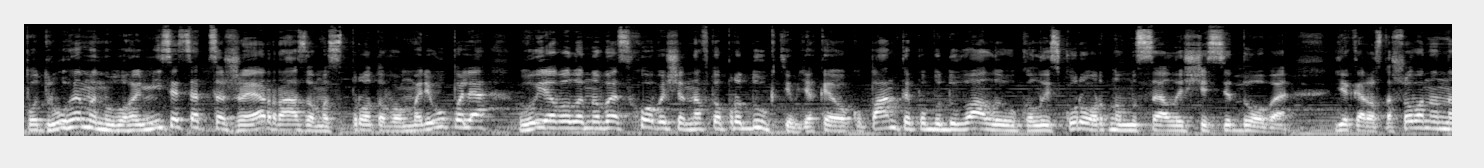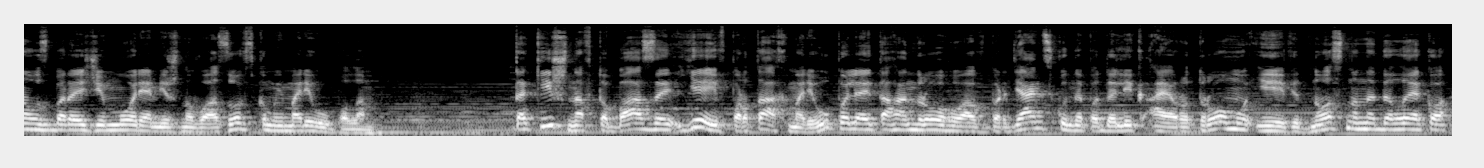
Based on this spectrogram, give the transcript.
По-друге, минулого місяця ЦЖР разом із спротивом Маріуполя виявили нове сховище нафтопродуктів, яке окупанти побудували у колись курортному селищі Сідове, яке розташоване на узбережжі моря між Новоазовськом і Маріуполем. Такі ж нафтобази є і в портах Маріуполя і Таганрогу, а в Бердянську неподалік аеродрому і відносно недалеко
